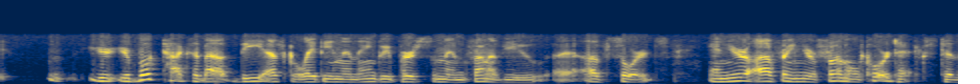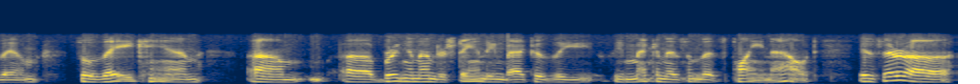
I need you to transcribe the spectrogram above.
it, your your book talks about de-escalating an angry person in front of you uh, of sorts, and you're offering your frontal cortex to them so they can um, uh, bring an understanding back to the the mechanism that's playing out. Is there a,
